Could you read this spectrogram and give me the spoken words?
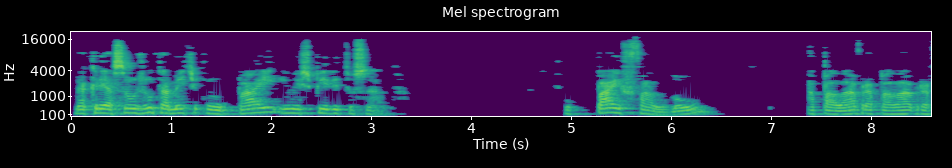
na criação juntamente com o Pai e o Espírito Santo. O Pai falou, a palavra, a palavra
